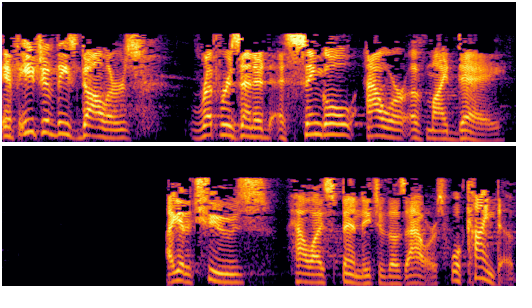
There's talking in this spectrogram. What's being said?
if each of these dollars represented a single hour of my day, I get to choose how I spend each of those hours. Well, kind of,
